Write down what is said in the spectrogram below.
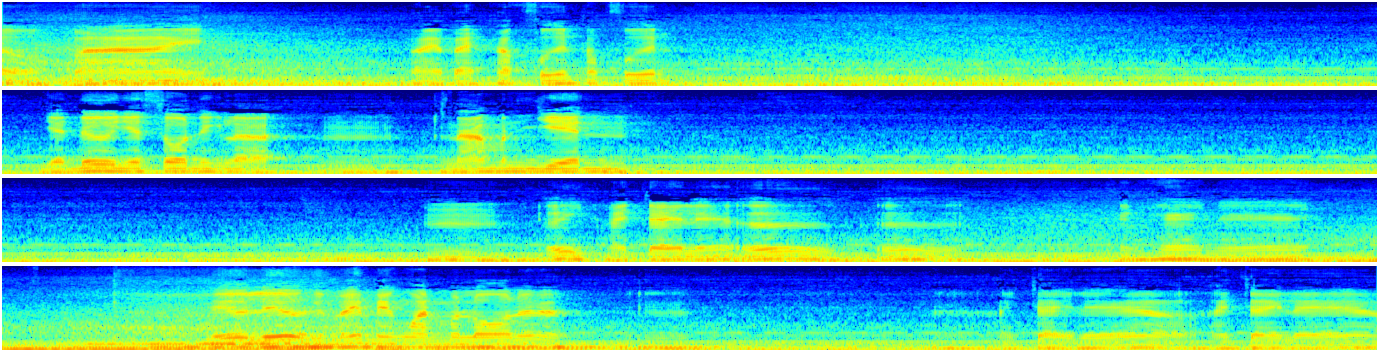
วไป ไปไปพักฟื้นพักฟื้น อย่าดื้ออย่าโซนอีกล่ะน้ำมันเย็น อืม เอ้ย หายใจแล้ว เออ เออ แห้งๆนะเร็วเร็วเห็นไหมแมงวันมารอแล้วนะหายใจแล้ว หายใจแล้ว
